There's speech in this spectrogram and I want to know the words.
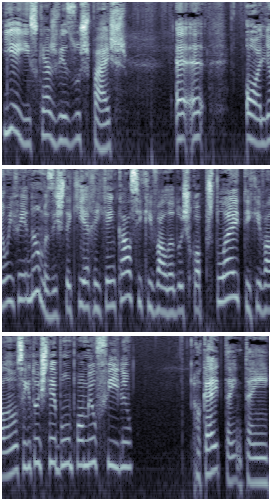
E é isso que às vezes os pais. Uh, olham e veem, não, mas isto aqui é rico em cálcio, equivale a dois copos de leite, equivale a não sei o que, então isto é bom para o meu filho. Ok? Tem, tem,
